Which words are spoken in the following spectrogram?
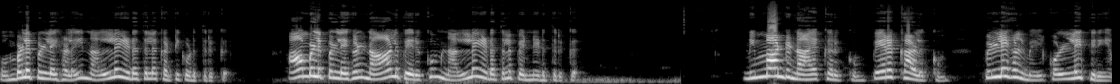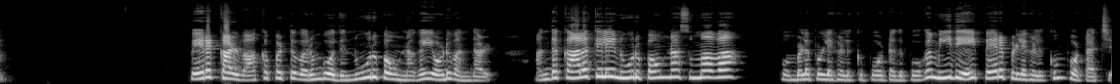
பொம்பளை பிள்ளைகளை நல்ல இடத்துல கட்டி கொடுத்துருக்கு. ஆம்பளை பிள்ளைகள் நாலு பேருக்கும் நல்ல இடத்துல பெண் எடுத்திருக்கு. நிம்மாண்டு நாயக்கருக்கும் பேரக்காளுக்கும் பிள்ளைகள் மேல் கொள்ளை பிரியம். பேரக்கால் வாக்கப்பட்டு வரும்போது நூறு பவுன் நகையோடு வந்தாள். அந்த காலத்திலே நூறு பவுன்னா சும்மாவா? பொம்பளை பிள்ளைகளுக்கு போட்டது போக மீதியை பேரப்பிள்ளைகளுக்கும் போட்டாச்சு.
